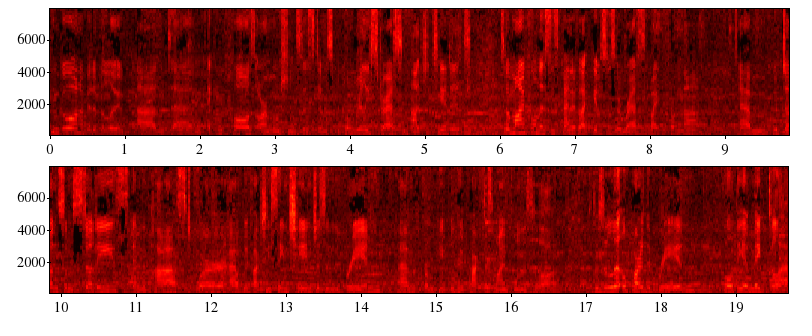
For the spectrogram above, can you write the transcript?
can go on a bit of a loop and um, it can cause our emotional systems to become really stressed and agitated. So mindfulness is kind of like gives us a respite from that. Um, we've done some studies in the past where uh, we've actually seen changes in the brain um, from people who practice mindfulness a lot. there's a little part of the brain called the amygdala.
